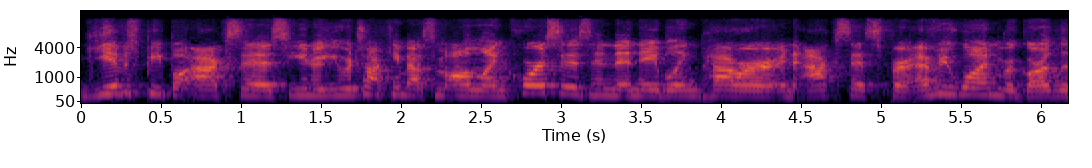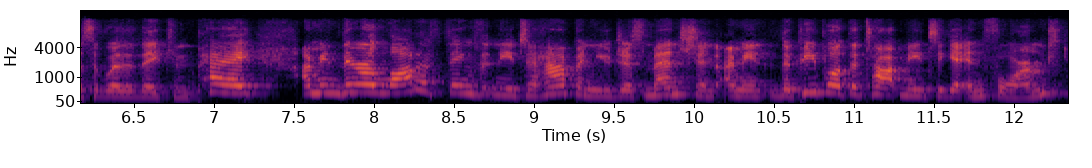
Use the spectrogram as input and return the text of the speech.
gives people access. You know, you were talking about some online courses and enabling power and access for everyone, regardless of whether they can pay. I mean, there are a lot of things that need to happen. You just mentioned, I mean, the people at the top need to get informed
